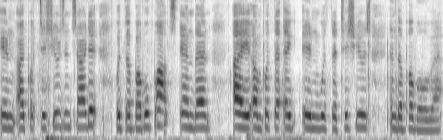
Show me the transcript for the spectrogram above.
and I put tissues inside it with the bubble pops and then I um put the egg in with the tissues and the bubble wrap.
